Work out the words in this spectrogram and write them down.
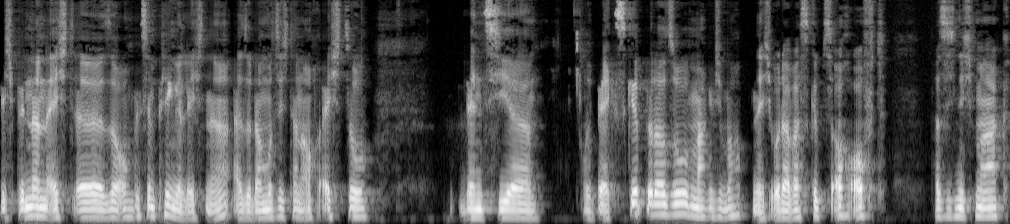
Ich bin dann echt äh, so auch ein bisschen pingelig, ne? Also da muss ich dann auch echt so, wenn es hier Bags gibt oder so, mag ich überhaupt nicht. Oder was gibt's auch oft, was ich nicht mag?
